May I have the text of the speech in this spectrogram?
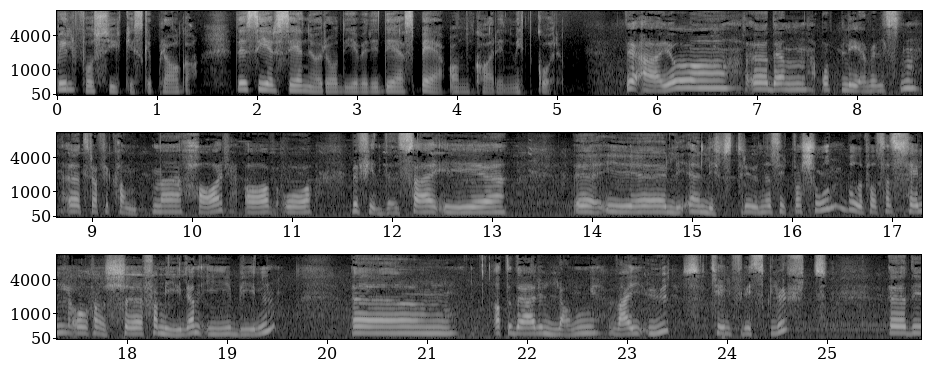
vil få psykiske plager. Det sier seniorrådgiver i DSB Ann Karin Midtgaard. Det er jo eh, den opplevelsen eh, trafikantene har av å befinne seg i, eh, i en livstruende situasjon, både på seg selv og kanskje familien i bilen. At det er lang vei ut til frisk luft. De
